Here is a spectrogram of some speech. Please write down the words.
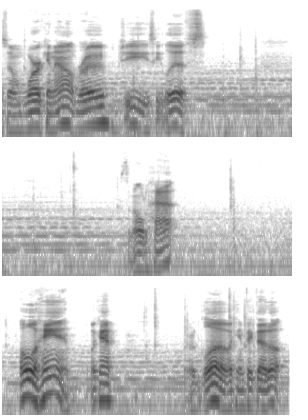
Someone's been working out, bro. Jeez, he lifts. It's an old hat. Oh, a hand. I can't... Or a glove. I can't pick that up.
